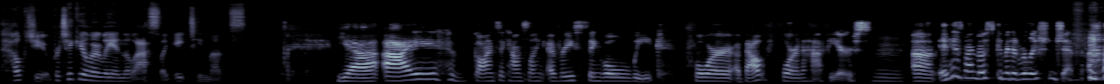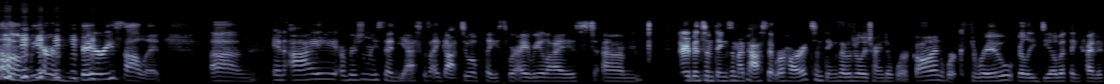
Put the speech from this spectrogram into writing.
helped you, particularly in the last like 18 months? Yeah, I have gone to counseling every single week for about four and a half years. Mm. Um, it is my most committed relationship. Um, we are very solid. Um, and I originally said yes because I got to a place where I realized um, there had been some things in my past that were hard, some things I was really trying to work on, work through, really deal with, and kind of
